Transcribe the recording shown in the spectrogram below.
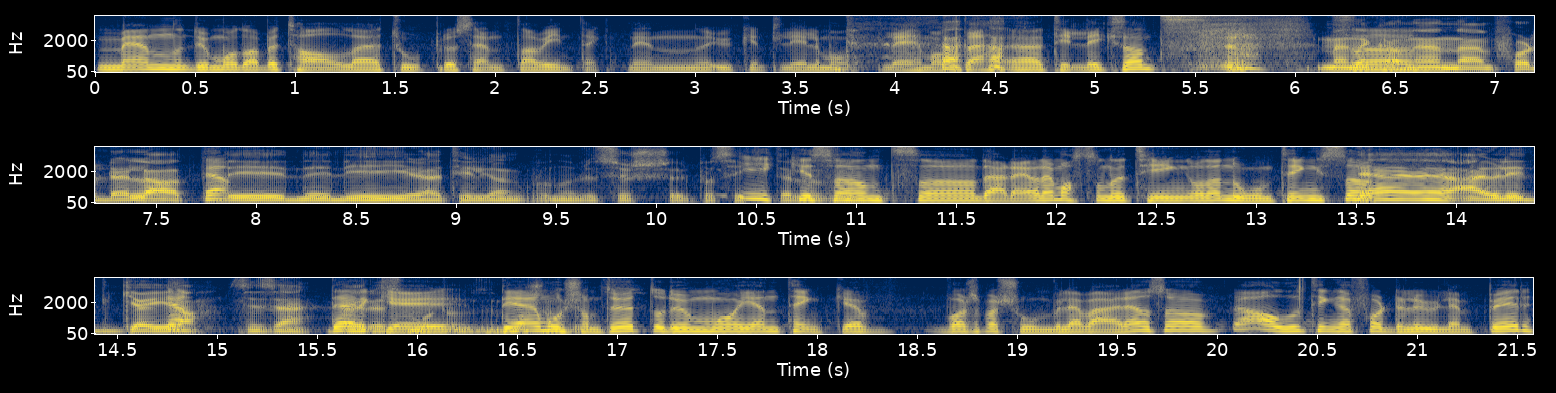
Men du må da betale 2% av inntekten din ukentlig eller månedlig måte, eh, til, ikke sant? Men det kan jo hende det er en fordel at Ja. de, de, de gir deg tilgang på noen ressurser på sikt. eller Ikke sant? Så det er det. Og det er masse sånne ting, og det er noen ting så Det er jo litt gøy, Ja. da, syns jeg. Det er litt gøy. morsomt- Det er morsomt ut, og du må igjen tenke hva slags person vil jeg være? Altså, ja, alle ting har fordeler og ulemper.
